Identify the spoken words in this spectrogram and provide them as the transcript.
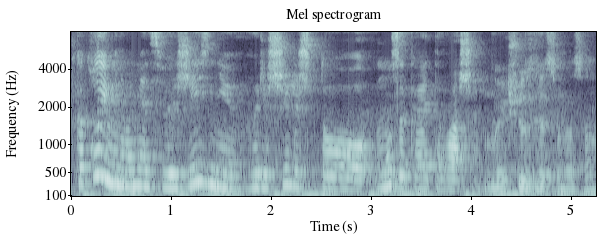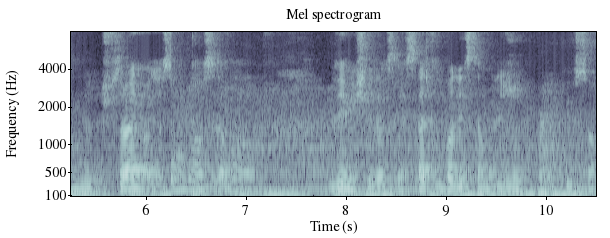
В какой именно момент своей жизни вы решили, что музыка это ваша? Ну еще с детства, на самом деле. Еще с раннего детства у меня всегда было две мечты, так сказать, стать футболистом или же певцом.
